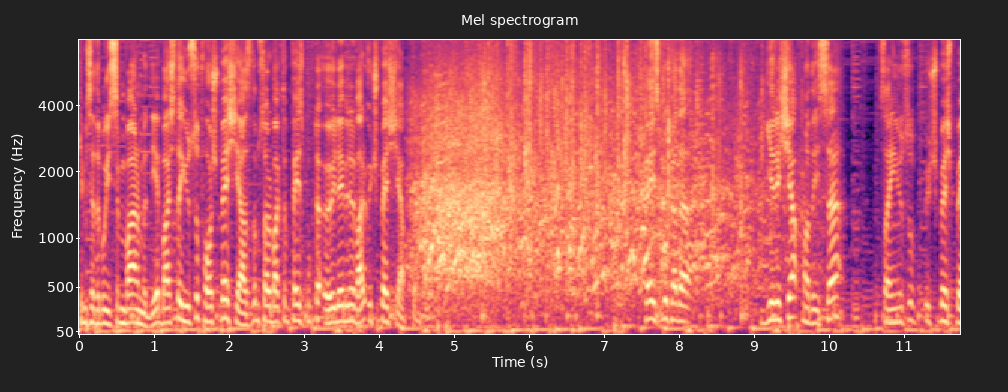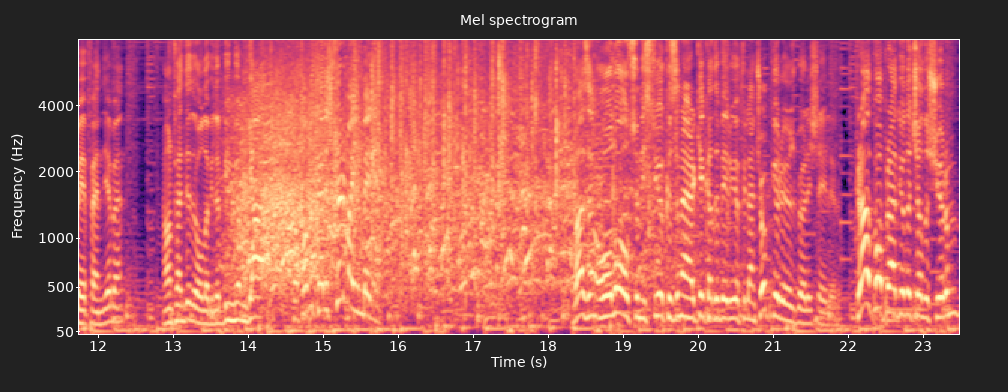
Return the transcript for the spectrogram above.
Kimse de bu isim var mı diye. Başta Yusuf Hoşbeş yazdım. Sonra baktım Facebook'ta öyle biri var. 3-5 yaptım. Facebook'a da giriş yapmadıysa Sayın Yusuf 3-5 beyefendiye ben hanımefendi de olabilir bilmiyorum. Ya kafamı karıştırmayın beni. Bazen oğlu olsun istiyor, kızına erkek adı veriyor falan. Çok görüyoruz böyle şeyleri. Kral Pop Radyo'da çalışıyorum.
